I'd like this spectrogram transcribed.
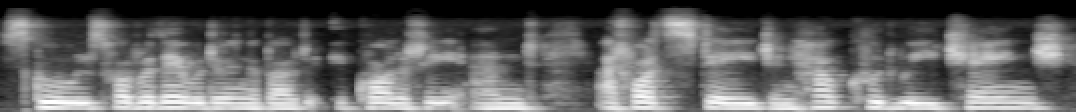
schools, what were they were doing about equality and at what stage and how could we change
